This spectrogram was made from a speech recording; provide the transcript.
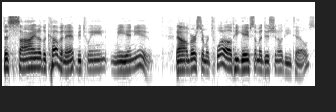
the sign of the covenant between me and you. Now, in verse number 12, he gave some additional details.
